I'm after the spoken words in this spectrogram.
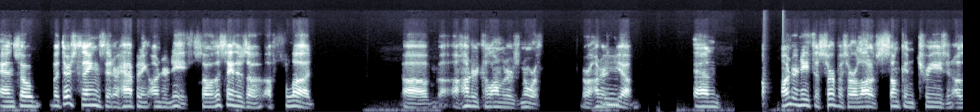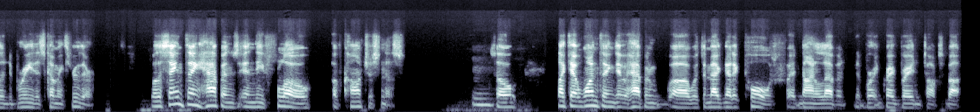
And so, but there's things that are happening underneath. So let's say there's a, a flood uh, a hundred kilometers north or a hundred, mm, yeah. And underneath the surface are a lot of sunken trees and other debris that's coming through there. Well, the same thing happens in the flow of consciousness. mm, So, like that one thing that happened uh, with the magnetic poles at 9 11 that Gregg Braden talks about.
